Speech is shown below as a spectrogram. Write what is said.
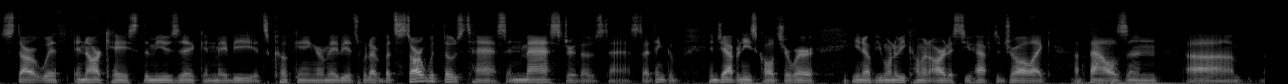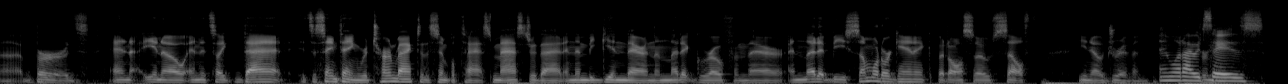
Start with, in our case, the music, and maybe it's cooking or maybe it's whatever. But start with those tasks and master those tasks. I think of in Japanese culture where, you know, if you want to become an artist, you have to draw like a thousand um, uh, birds. And you know and it's like that it's the same thing. Return back to the simple task master that and then begin there and then let it grow from there and let it be somewhat organic but also self you know driven And what I would say is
